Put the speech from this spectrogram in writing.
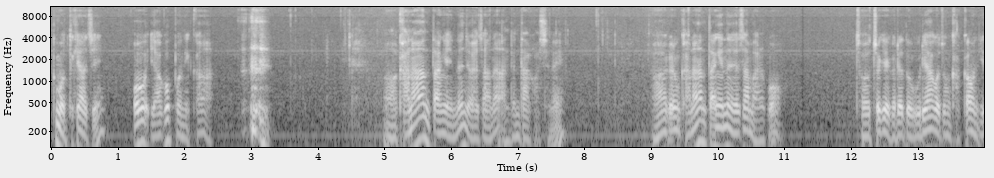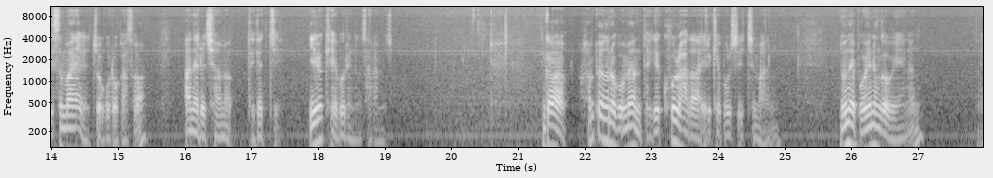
그럼 어떻게 하지? 어, 야곱 보니까 어, 가나안 땅에 있는 여자는 안 된다고 하시네. 아, 그럼 가나안 땅에 있는 여자 말고 저쪽에 그래도 우리하고 좀 가까운 이스마엘 쪽으로 가서 아내를 취하면 되겠지. 이렇게 해버리는 사람이죠. 그러니까 한편으로 보면 되게 쿨하다 이렇게 볼 수 있지만 눈에 보이는 것 외에는 네,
